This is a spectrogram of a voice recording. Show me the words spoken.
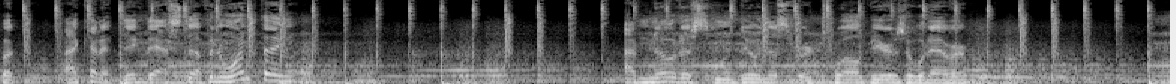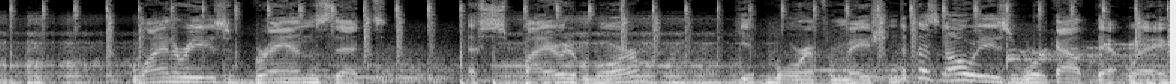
But I kind of dig that stuff. And one thing I've noticed in doing this for 12 years or whatever, wineries, brands that aspire to more, give more information. That doesn't always work out that way.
